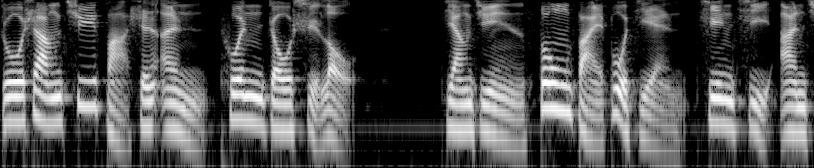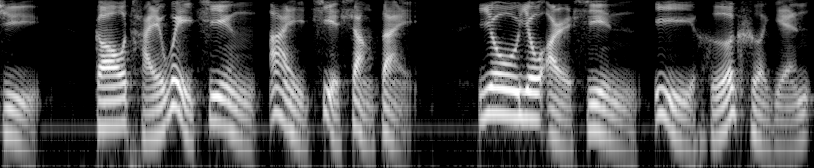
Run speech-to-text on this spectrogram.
主上屈法深恩，吞舟示漏。将军松柏不减，亲戚安居。高台未倾，爱妾尚在。悠悠尔心，亦何可言？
